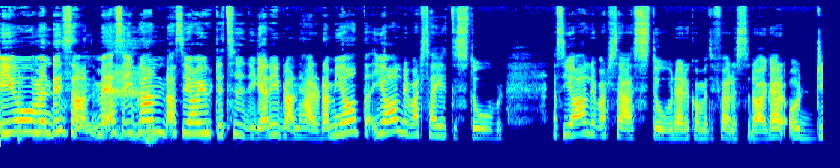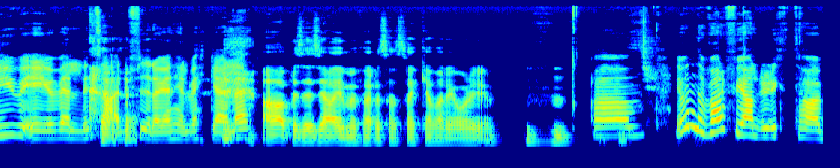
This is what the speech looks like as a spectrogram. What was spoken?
Jo men det är sant. Men alltså ibland, alltså jag har gjort det tidigare ibland här och där men jag jag har aldrig varit så här jättestor Alltså jag har aldrig varit så här stor när det kommer till födelsedagar och du är ju väldigt så här, du firar ju en hel vecka eller? Ja precis, jag har ju min födelsedagsvecka varje år ju. Um, jag vet inte varför jag aldrig riktigt har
